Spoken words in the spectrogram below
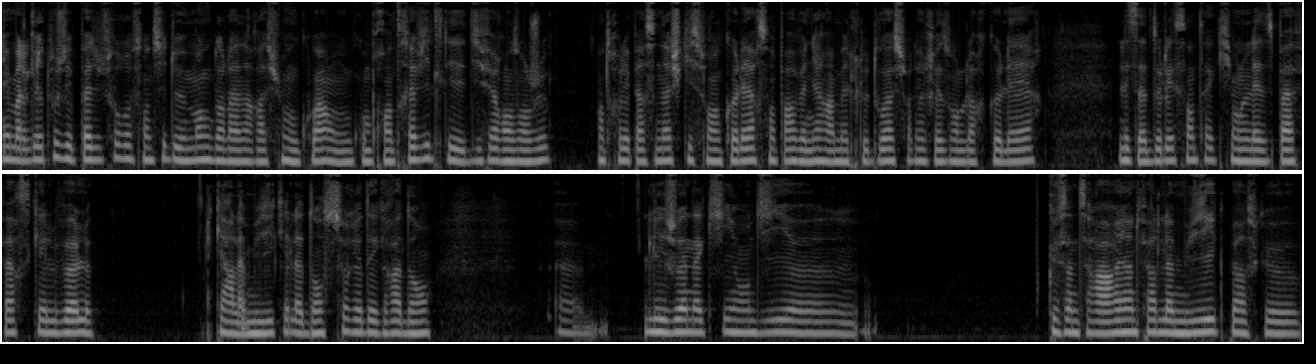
et malgré tout, j'ai pas du tout ressenti de manque dans la narration ou quoi. On comprend très vite les différents enjeux entre les personnages qui sont en colère sans parvenir à mettre le doigt sur les raisons de leur colère, les adolescentes à qui on ne laisse pas faire ce qu'elles veulent, car la musique et la danse seraient dégradants, euh, les jeunes à qui on dit euh, que ça ne sert à rien de faire de la musique parce que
